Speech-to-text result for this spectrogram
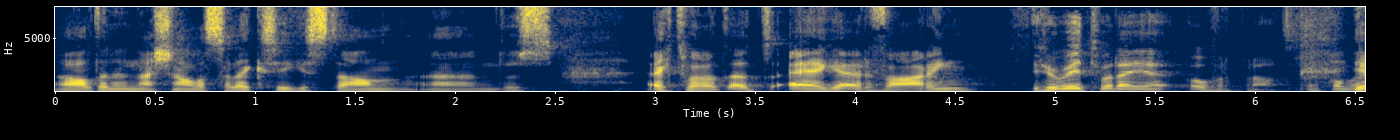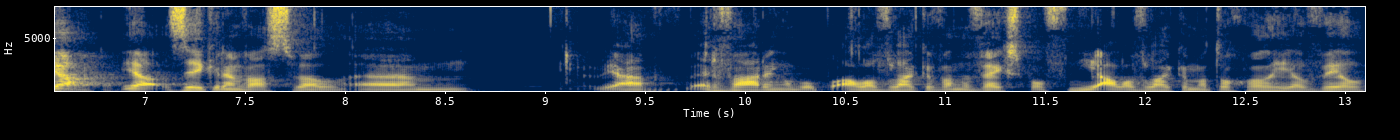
Uh, altijd in de nationale selectie gestaan. Um, dus echt wel uit, uit, eigen ervaring. Je weet waar je over praat. Ja, ja, zeker en vast wel. ja, ervaring op, op alle vlakken van de vechtsport. Of niet alle vlakken, maar toch wel heel veel.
